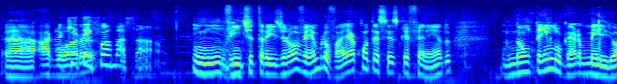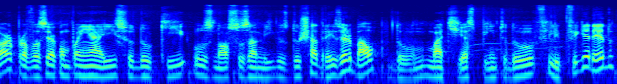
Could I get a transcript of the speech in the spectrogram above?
Uh, agora, aqui tem informação. Em 23 de novembro vai acontecer esse referendo. Não tem lugar melhor para você acompanhar isso do que os nossos amigos do Xadrez Verbal, do Matias Pinto, do Felipe Figueiredo.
